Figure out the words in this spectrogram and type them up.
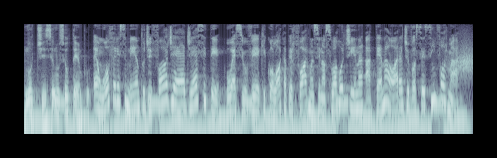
Notícia no seu tempo. É um oferecimento de Ford Edge ST, o SUV que coloca performance na sua rotina até na hora de você se informar.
